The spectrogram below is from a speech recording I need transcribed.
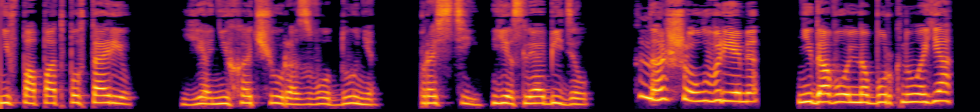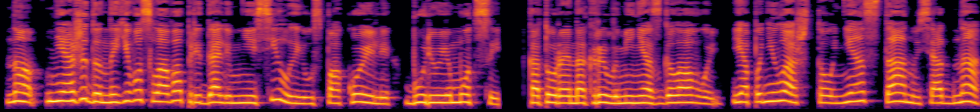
не в попад повторил. «Я не хочу развод, Дуня. Прости, если обидел». «Нашел время!» Недовольно буркнула я, но неожиданно его слова придали мне силы и успокоили бурю эмоций, которая накрыла меня с головой. Я поняла, что не останусь одна,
